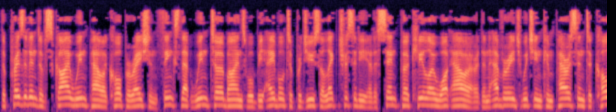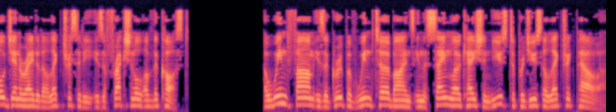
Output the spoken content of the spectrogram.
The president of Sky Wind Power Corporation thinks that wind turbines will be able to produce electricity at a cent per kilowatt-hour at an average which in comparison to coal-generated electricity is a fractional of the cost. A wind farm is a group of wind turbines in the same location used to produce electric power.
